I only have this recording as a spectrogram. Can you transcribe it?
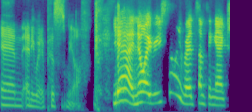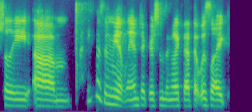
And anyway, it pisses me off. yeah, no, I recently read something actually, um, I think it was in the Atlantic or something like that, that was like,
